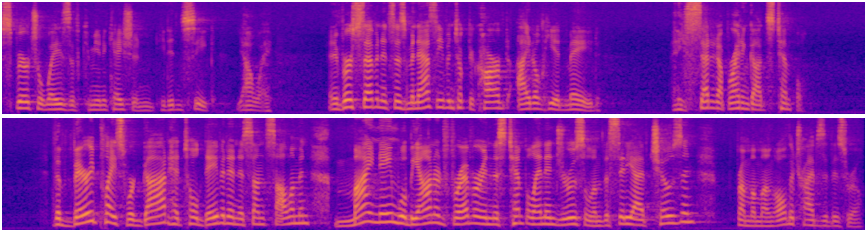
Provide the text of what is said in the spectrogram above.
spiritual ways of communication. He didn't seek Yahweh. And in verse 7, it says Manasseh even took the carved idol he had made and he set it up right in God's temple. The very place where God had told David and his son Solomon, My name will be honored forever in this temple and in Jerusalem, the city I have chosen from among all the tribes of Israel.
